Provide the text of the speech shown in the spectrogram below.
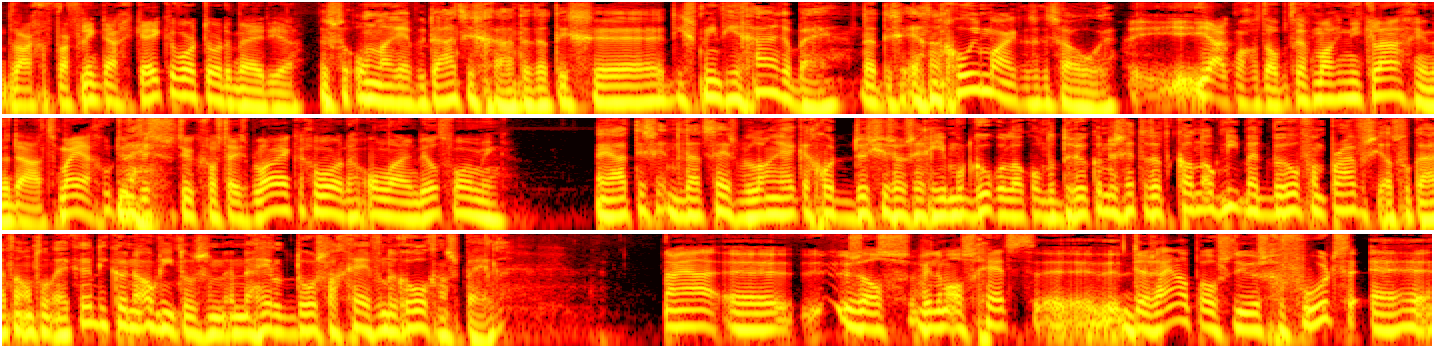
waar, waar, flink naar gekeken wordt door de media. Dus de online reputatieschade, dat is, die spint hier garen bij. Dat is echt een groeimarkt, als ik het zo hoor. Ja, ik mag wat dat betreft mag ik niet klagen, inderdaad. Maar ja, goed, het is natuurlijk gewoon steeds belangrijker geworden, online beeldvorming. Nou ja, het is inderdaad steeds belangrijker. Dus je zou zeggen, je moet Google ook onder druk kunnen zetten. Dat kan ook niet met behulp van privacyadvocaten, Anton Ecker. Die kunnen ook niet dus een, een hele doorslaggevende rol gaan spelen. Nou ja, uh, zoals Willem al schetst, uh, er zijn al procedures gevoerd. Uh,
